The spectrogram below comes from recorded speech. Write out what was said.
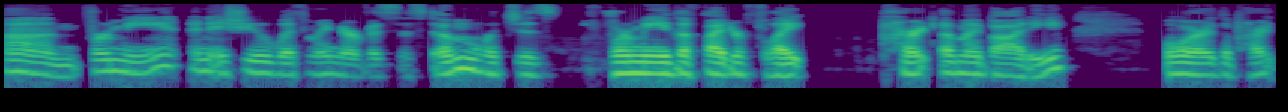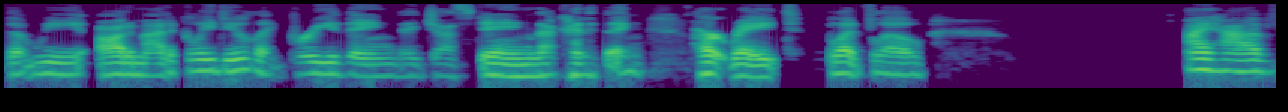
um, for me, an issue with my nervous system, which is for me the fight or flight part of my body or the part that we automatically do, like breathing, digesting, that kind of thing, heart rate, blood flow I have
